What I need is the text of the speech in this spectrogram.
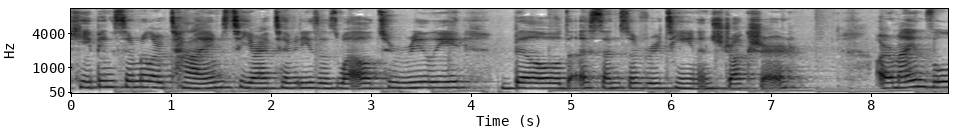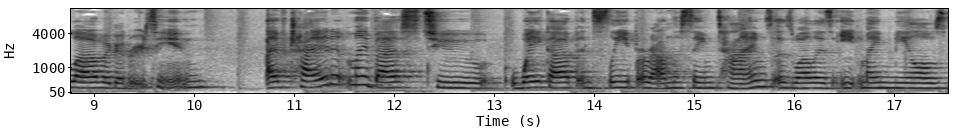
keeping similar times to your activities as well to really build a sense of routine and structure. Our minds love a good routine. I've tried my best to wake up and sleep around the same times, as well as eat my meals,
